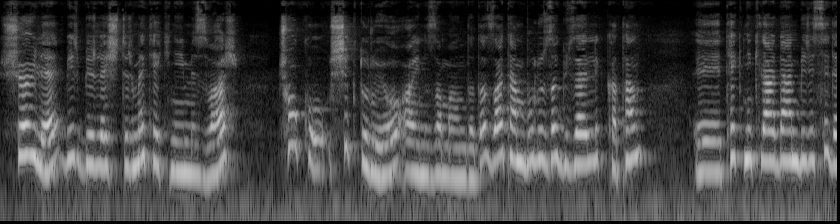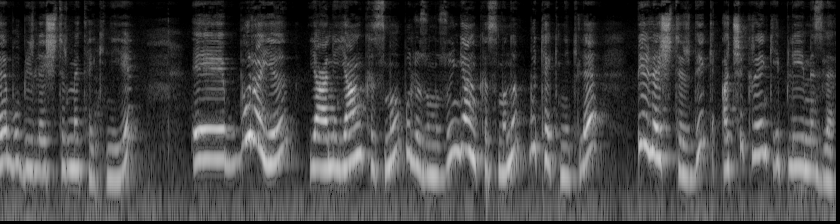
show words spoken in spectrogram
şöyle bir birleştirme tekniğimiz var. Çok şık duruyor aynı zamanda da. Zaten bluza güzellik katan e, tekniklerden birisi de bu birleştirme tekniği. E, burayı yani yan kısmı bluzumuzun yan kısmını bu teknikle birleştirdik açık renk ipliğimizle.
